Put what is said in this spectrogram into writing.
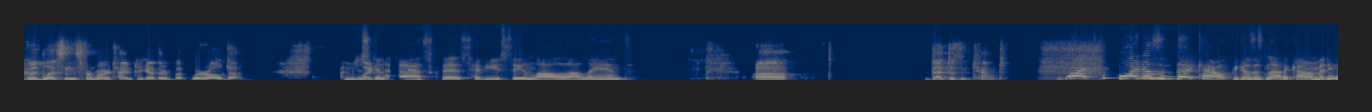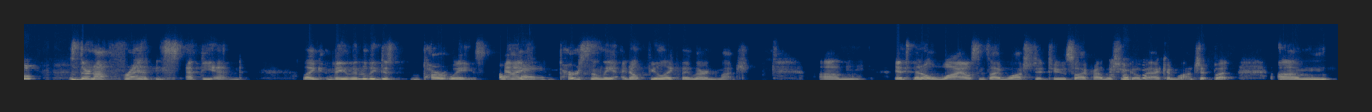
good lessons from our time together but we're all done I'm just like- gonna ask this: Have you seen La La Land? uh that doesn't count What? Why doesn't that count? Because it's not a comedy. they're not friends at the end. Like they literally just part ways. And I personally, I don't feel like they learned much. Um, it's been a while since I've watched it too, so I probably should go back and watch it. But um,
